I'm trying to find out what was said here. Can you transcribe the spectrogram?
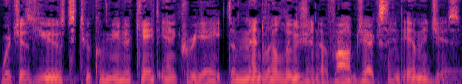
which is used to communicate and create the mental illusion of objects and images.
